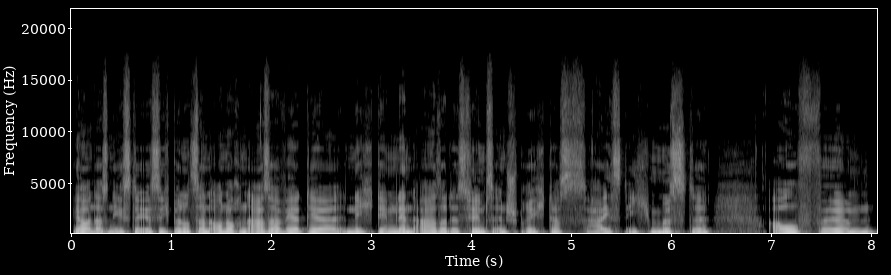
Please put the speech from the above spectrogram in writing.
Ja, und das nächste ist, ich benutze dann auch noch einen ASA-Wert, der nicht dem Nenn-ASA des Films entspricht. Das heißt, ich müsste auf ähm,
